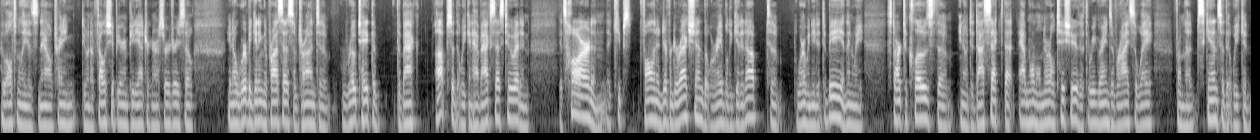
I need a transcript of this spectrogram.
who ultimately is now training, doing a fellowship year in pediatric neurosurgery. So, you know, we're beginning the process of trying to rotate the, the back up so that we can have access to it. And it's hard and it keeps falling in a different direction, but we're able to get it up to where we need it to be. And then we start to close the, you know, to dissect that abnormal neural tissue, the three grains of rice away from the skin so that we could,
